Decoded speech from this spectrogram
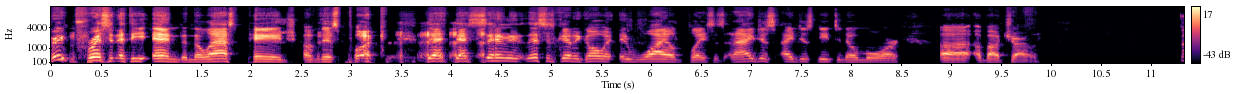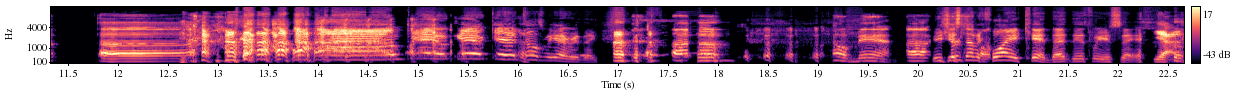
very present at the end in the last page of this book. That saying this is going to go in, in wild places, and I just I just need to know more uh, about Charlie. Uh, okay, okay, okay. It tells me everything. um, oh man, uh, He's just not a all- quiet kid. That, that's what you're saying. Yeah.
